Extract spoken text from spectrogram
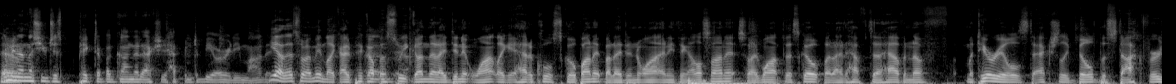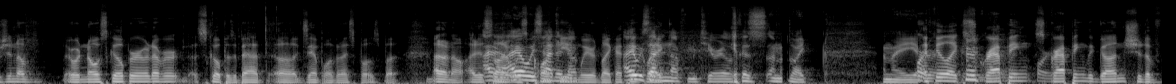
I mean, unless you just picked up a gun that actually happened to be already modded. Yeah, that's what I mean. Like I'd pick up Um, a sweet gun that I didn't want. Like it had a cool scope on it, but I didn't want anything else on it. So I'd want the scope, but I'd have to have enough materials to actually build the stock version of or no scope or whatever. A scope is a bad uh, example of it, I suppose. But I don't know. I just I- thought it was clunky enough- and weird. Like I I, always like had enough materials because I'm like, I'm a. I feel like scrapping Or- scrapping the gun should have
